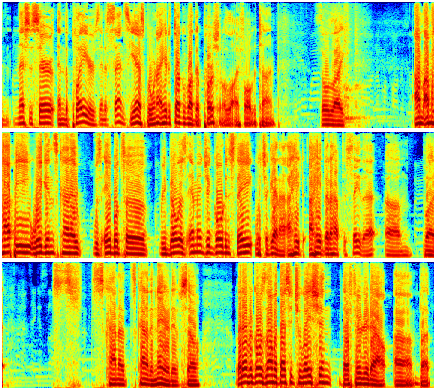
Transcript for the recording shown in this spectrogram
to necessarily and the players in a sense, yes, but we're not here to talk about their personal life all the time. So like I'm I'm happy Wiggins kind of was able to rebuild his image at Golden State, which again I, I hate I hate that I have to say that, um, but it's kind of it's kind of the narrative. So whatever goes on with that situation, they'll figure it out. Uh, but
